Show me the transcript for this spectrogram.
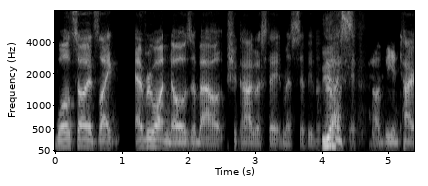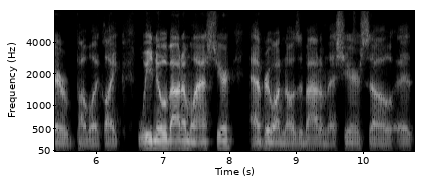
Well, so it's like everyone knows about Chicago State and Mississippi Valley Yes. State. The entire public. Like we knew about them last year. Everyone knows about them this year. So it's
